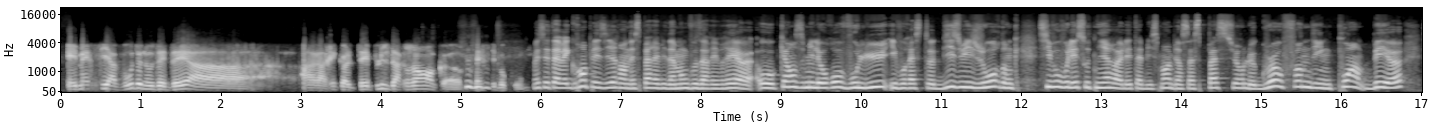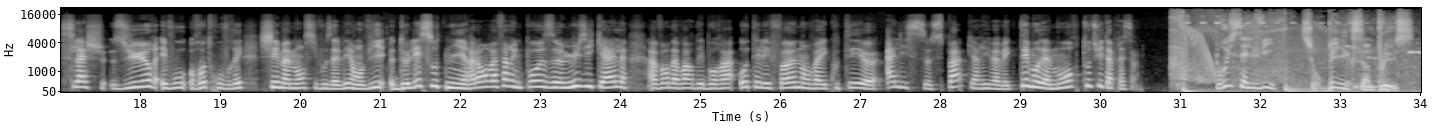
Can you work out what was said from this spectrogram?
Et merci à vous de nous aider à, à récolter plus d'argent encore. Merci beaucoup. Mais c'est avec grand plaisir. On espère évidemment que vous arriverez euh, aux 15 000 euros voulus. Il vous reste 18 jours. Donc, si vous voulez soutenir euh, l'établissement, eh bien, ça se passe sur le growfunding.be slash ZUR et vous retrouverez chez maman si vous avez envie de les soutenir. Alors, on va faire une pause musicale avant d'avoir Déborah au téléphone. On va écouter euh, Alice Spa qui arrive avec Tes mots d'amour tout de suite après ça. Bruxelles Vie. Sur BX1 ⁇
